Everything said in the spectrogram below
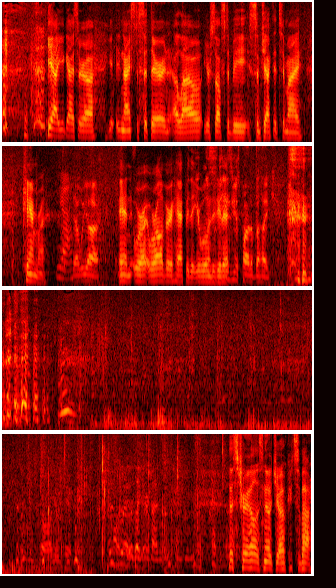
yeah, you guys are uh, nice to sit there and allow yourselves to be subjected to my camera. Yeah. Yeah, we are. And we're, we're all very happy that you're willing this to do the that. easiest part of the hike. this trail is no joke. It's about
